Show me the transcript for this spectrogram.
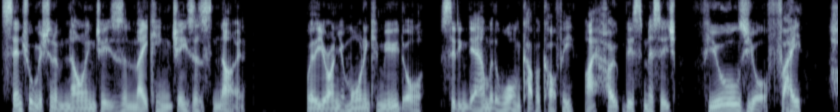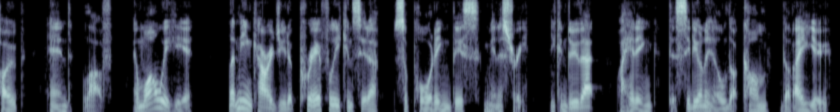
central mission of knowing Jesus and making Jesus known. Whether you're on your morning commute or sitting down with a warm cup of coffee, I hope this message fuels your faith, hope, and love. And while we're here, let me encourage you to prayerfully consider supporting this ministry. You can do that by heading to cityonahill.com.au.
